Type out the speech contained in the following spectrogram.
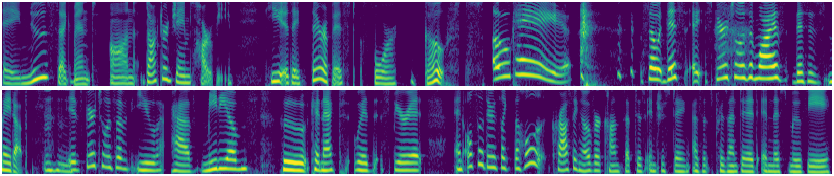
a news segment on Dr. James Harvey. He is a therapist for ghosts. Okay. so this uh, spiritualism wise, this is made up. In spiritualism, you have mediums who connect with spirit. And also there's like the whole crossing over concept is interesting as it's presented in this movie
